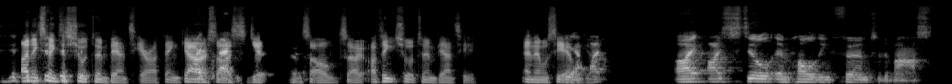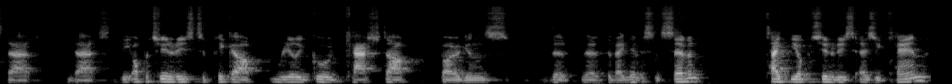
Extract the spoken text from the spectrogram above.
I'd expect a short term bounce here. I think RSI Okay. suggests sold, so I think short term bounce here, and then we'll see how yeah, we go. I, I, I still am holding firm to the mast that that the opportunities to pick up really good cashed up bogans, the, the the magnificent seven, take the opportunities as you can.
